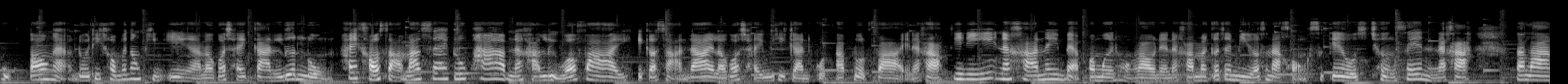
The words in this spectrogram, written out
ถูกต้องอะ่ะ โดยที่เขาไม่ต้องพิมพ์เองอะ่ะ เราก็ใช้การเลื่อนลง ให้เขาสามารถแทรกรูปภาพนะคะ หรือว่าไฟล์เอกสารได้เราก็ใช้วิธีการกดอัปโหลดไฟล์นะคะ ทีนี้นะคะในแบบประเมินของเราเนี่ยนะคะ มันก็จะมีลักษณะของสเกลเชิงเส้นนะคะ ตาราง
